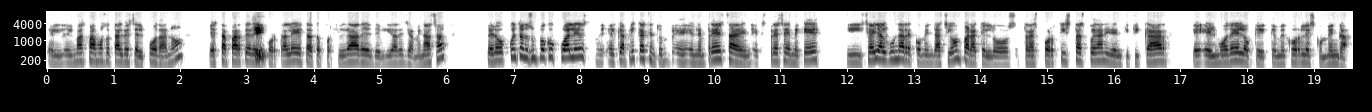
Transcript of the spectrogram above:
el, más famoso tal vez el FODA, ¿no? Esta parte de fortalezas, oportunidades, debilidades y amenazas. Pero cuéntanos un poco cuál es el que aplicas en, la empresa, en Express MG, y si hay alguna recomendación para que los transportistas puedan identificar eh, el modelo que, mejor les convenga.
